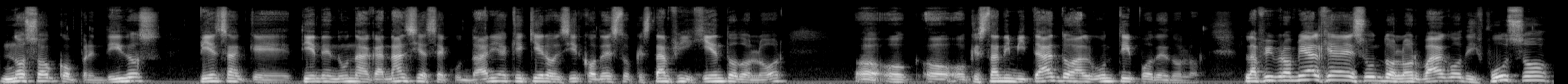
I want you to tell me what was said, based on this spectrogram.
no son comprendidos, piensan que tienen una ganancia secundaria. ¿Qué quiero decir con esto? Que están fingiendo dolor o, que están imitando algún tipo de dolor. La fibromialgia es un dolor vago, difuso,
